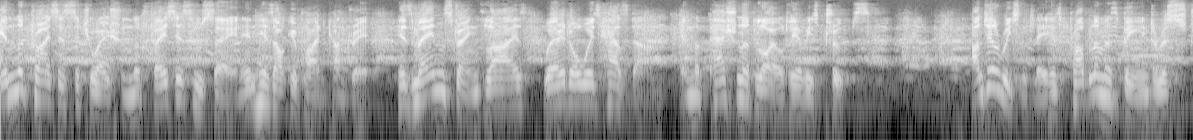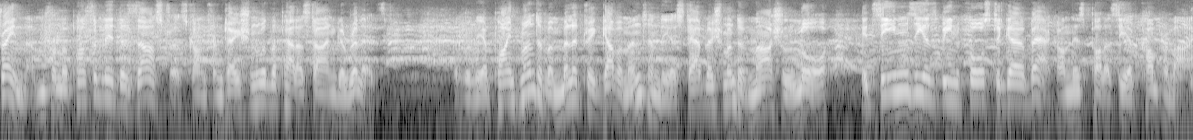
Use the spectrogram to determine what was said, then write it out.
In the crisis situation that faces Hussein in his occupied country, his main strength lies where it always has done in the passionate loyalty of his troops. Until recently, his problem has been to restrain them from a possibly disastrous confrontation with the Palestine guerrillas. But with the appointment of a military government and the establishment of martial law, it seems he has been forced to go back on this policy of compromise.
